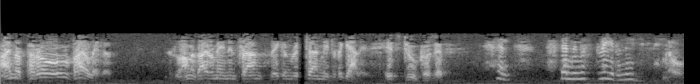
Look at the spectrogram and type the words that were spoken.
I'm a parole violator. As long as I remain in France, they can return me to the galleys. It's true, Cosette. And then we must leave immediately. No,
